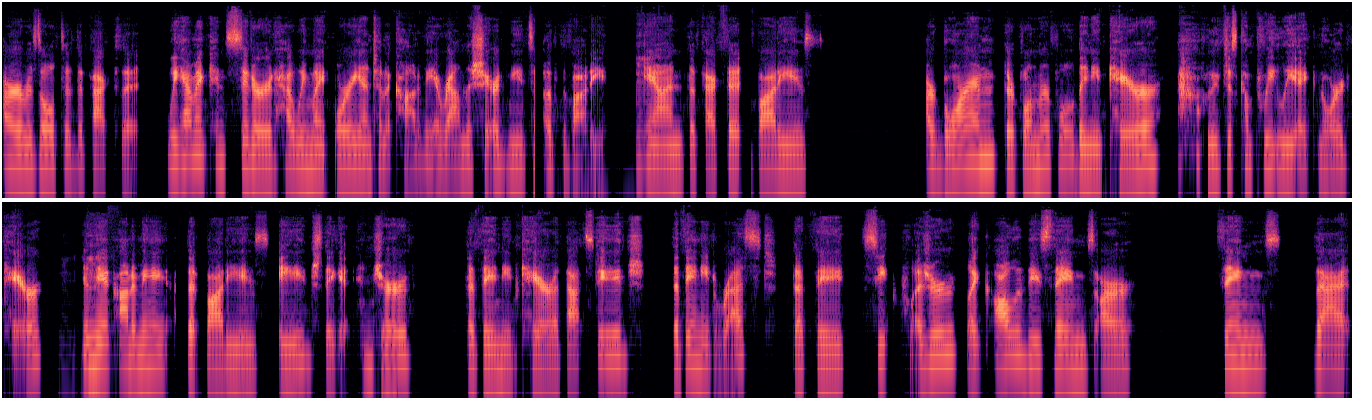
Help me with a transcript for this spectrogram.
are a result of the fact that we haven't considered how we might orient an economy around the shared needs of the body mm-hmm. and the fact that bodies are born, they're vulnerable, they need care. We've just completely ignored care mm-hmm. in the economy, that bodies age, they get injured, that they need care at that stage, that they need rest, that they seek pleasure. Like all of these things are things that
